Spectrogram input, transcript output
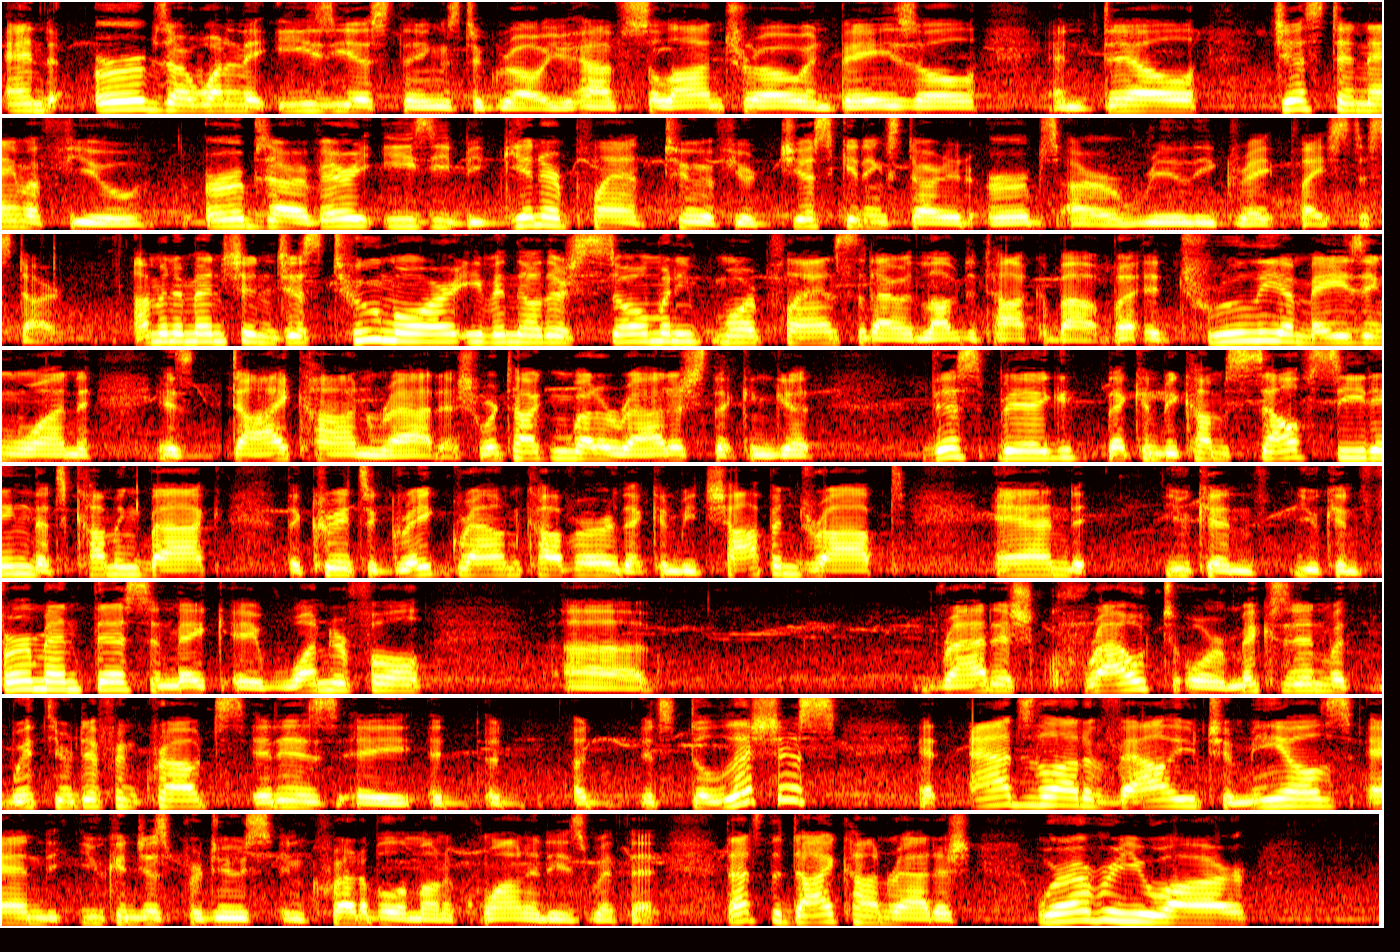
And herbs are one of the easiest things to grow. You have cilantro and basil and dill, just to name a few. Herbs are a very easy beginner plant too. If you're just getting started, herbs are a really great place to start. I'm going to mention just two more, even though there's so many more plants that I would love to talk about. But a truly amazing one is daikon radish. We're talking about a radish that can get this big, that can become self-seeding, that's coming back, that creates a great ground cover, that can be chop and dropped, and you can you can ferment this and make a wonderful uh, radish kraut or mix it in with with your different krauts. It is a, a, a, a it's delicious. It adds a lot of value to meals and you can just produce incredible amount of quantities with it. That's the daikon radish. Wherever you are,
